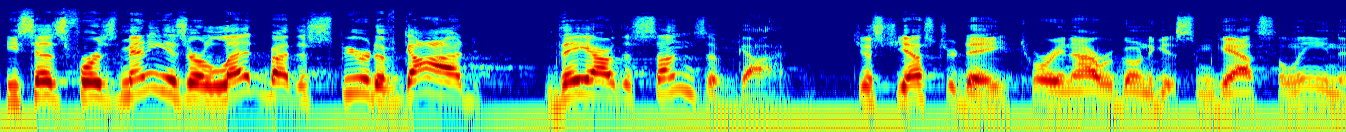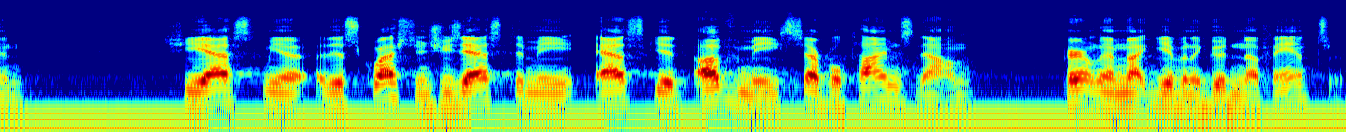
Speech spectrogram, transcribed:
He says, For as many as are led by the Spirit of God, they are the sons of God. Just yesterday, Tori and I were going to get some gasoline, and she asked me uh, this question. She's asked me, asked it of me several times now. Apparently, I'm not giving a good enough answer.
